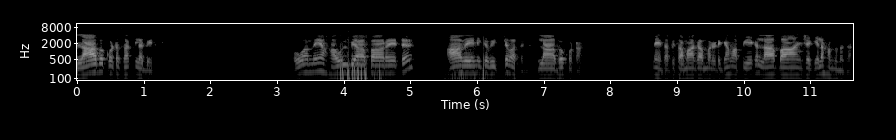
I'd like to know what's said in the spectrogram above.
ලාභ කොටසක් ලැබෙන්නේ. ඕවා මේ හවුල් ව්‍යාපාරයට ආවේනික විච්ච වචන ලාභ කොටස්. නේද? අපි සමාගම් වලට ගියාම අපි ඒක ලාභාංශ කියලා හඳුනගන්නවා.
